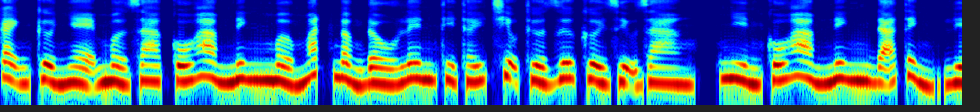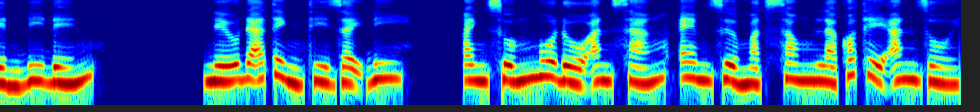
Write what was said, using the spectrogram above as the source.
Cạnh cửa nhẹ mở ra cố hàm ninh mở mắt ngẩng đầu lên thì thấy triệu thừa dư cười dịu dàng, nhìn cố hàm ninh đã tỉnh liền đi đến. Nếu đã tỉnh thì dậy đi, anh xuống mua đồ ăn sáng em rửa mặt xong là có thể ăn rồi.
